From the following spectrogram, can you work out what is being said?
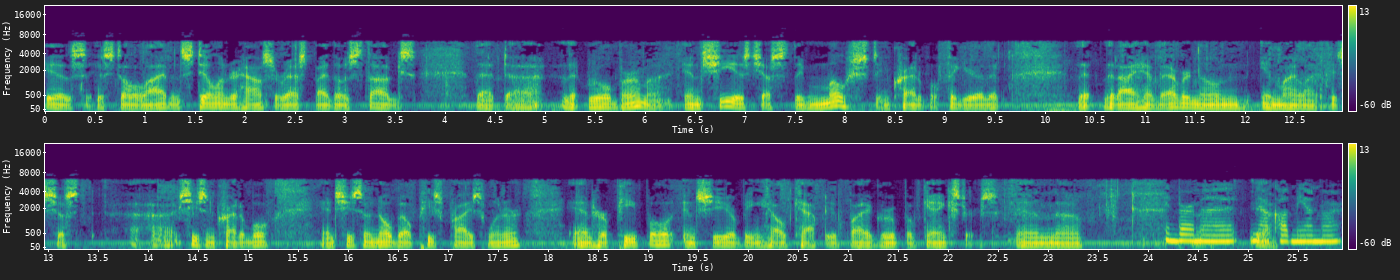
is is still alive and still under house arrest by those thugs that uh, that rule Burma, and she is just the most incredible figure that that that I have ever known in my life. It's just. Uh, she's incredible, and she's a Nobel Peace Prize winner, and her people and she are being held captive by a group of gangsters, and uh, in Burma, now yeah. called Myanmar.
